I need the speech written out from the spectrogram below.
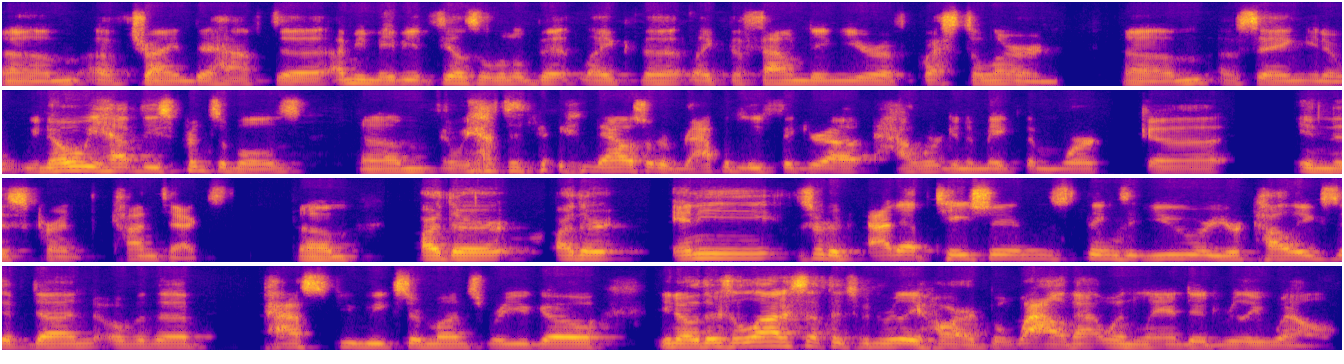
um, of trying to have to i mean maybe it feels a little bit like the like the founding year of quest to learn um, of saying you know we know we have these principles um, and we have to now sort of rapidly figure out how we're going to make them work uh, in this current context. Um, are there are there any sort of adaptations things that you or your colleagues have done over the past few weeks or months where you go you know there's a lot of stuff that's been really hard but wow that one landed really well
